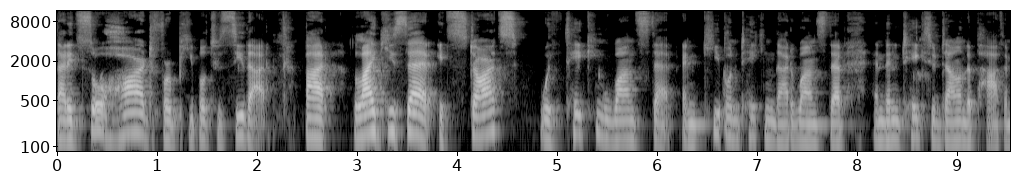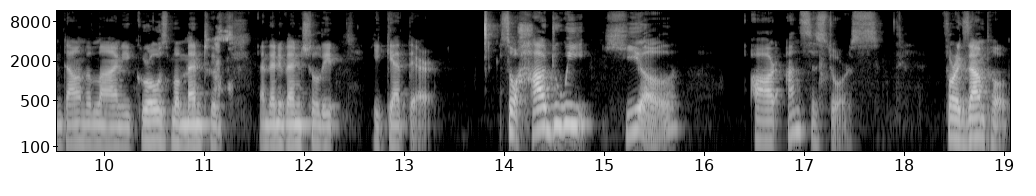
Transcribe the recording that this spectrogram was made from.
that it's so hard for people to see that. But like you said, it starts with taking one step and keep on taking that one step and then it takes you down the path and down the line. It grows momentum and then eventually you get there. So how do we heal our ancestors? For example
